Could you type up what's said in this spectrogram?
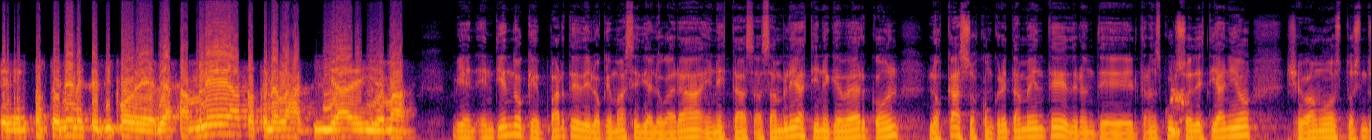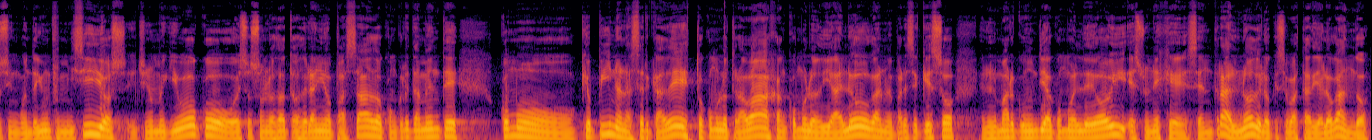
eh, sostener este tipo de, de asambleas, sostener las actividades y demás. Bien, entiendo que parte de lo que más se dialogará en estas asambleas tiene que ver con los casos. Concretamente, durante el transcurso de este año llevamos 251 feminicidios, si no me equivoco, o esos son los datos del año pasado. Concretamente, ¿cómo, ¿qué opinan acerca de esto? ¿Cómo lo trabajan? ¿Cómo lo dialogan? Me parece que eso, en el marco de un día como el de hoy, es un eje central ¿no? de lo que se va a estar dialogando.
